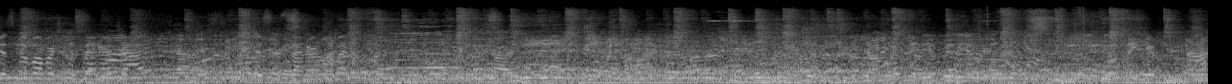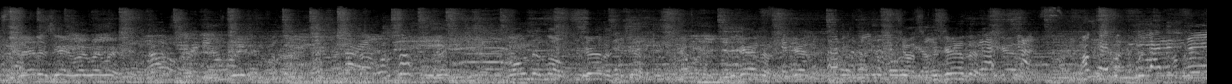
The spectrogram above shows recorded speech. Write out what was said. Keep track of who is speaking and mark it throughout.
Speaker 1: just move over to the center, Chad. Just the center a little bit. Thank you.
Speaker 2: There it is. Yeah, wait, wait, wait. Hold it, no, together, together. Together, together. Together, together.
Speaker 3: Okay, we got his name.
